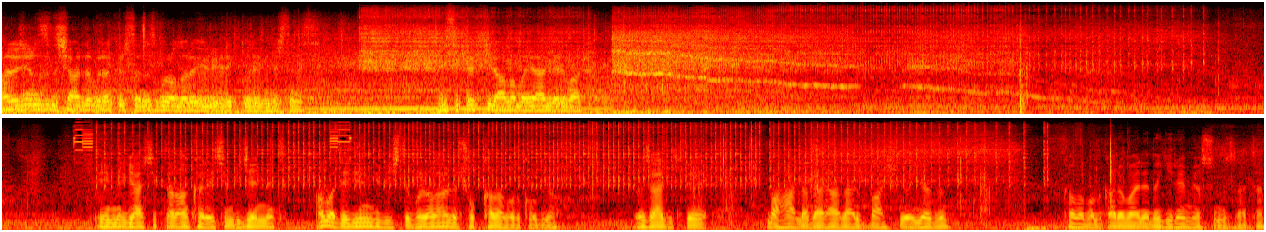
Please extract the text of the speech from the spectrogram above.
Aracınızı dışarıda bırakırsanız buralara yürüyerek gelebilirsiniz. Bisiklet kiralama yerleri var. Emir gerçekten Ankara için bir cennet. Ama dediğim gibi işte buralar da çok kalabalık oluyor. Özellikle baharla beraber başlıyor yazın. Kalabalık. Arabayla da giremiyorsunuz zaten.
